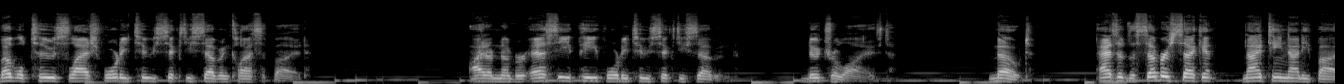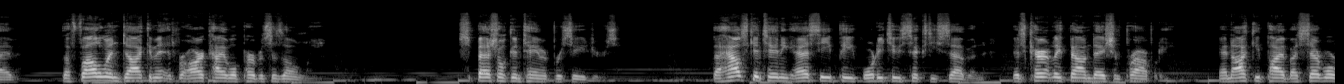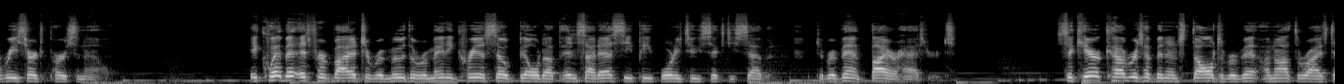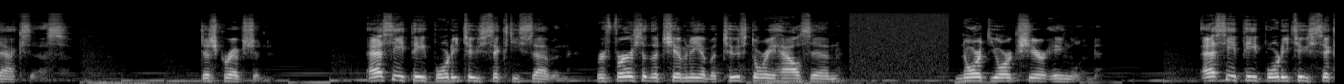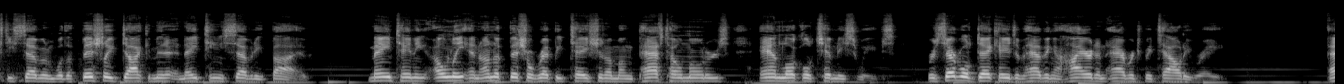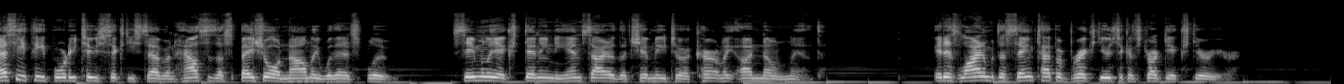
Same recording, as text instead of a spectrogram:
Level 2-4267 Classified. Item Number SCP-4267 Neutralized. Note: As of December 2, 1995, the following document is for archival purposes only. Special Containment Procedures. The house containing SCP-4267 is currently Foundation property, and occupied by several research personnel. Equipment is provided to remove the remaining creosote buildup inside SCP-4267 to prevent fire hazards. Secure covers have been installed to prevent unauthorized access. Description: SCP-4267 refers to the chimney of a two-story house in North Yorkshire, England. SCP-4267 was officially documented in 1875 maintaining only an unofficial reputation among past homeowners and local chimney sweeps, for several decades of having a higher-than-average fatality rate. SCP-4267 houses a spatial anomaly within its flue, seemingly extending the inside of the chimney to a currently unknown length. It is lined with the same type of bricks used to construct the exterior.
